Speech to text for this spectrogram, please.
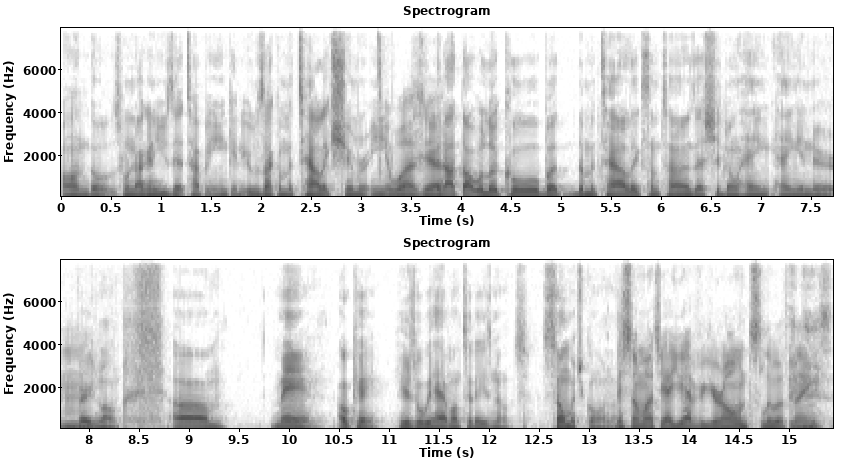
on those. We're not gonna use that type of ink. And it was like a metallic shimmer ink. It was, yeah. That I thought would look cool, but the metallic sometimes that shit don't hang hang in there Mm. very long. Um, man. Okay. Here's what we have on today's notes. So much going on. There's so much. Yeah, you have your own slew of things.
